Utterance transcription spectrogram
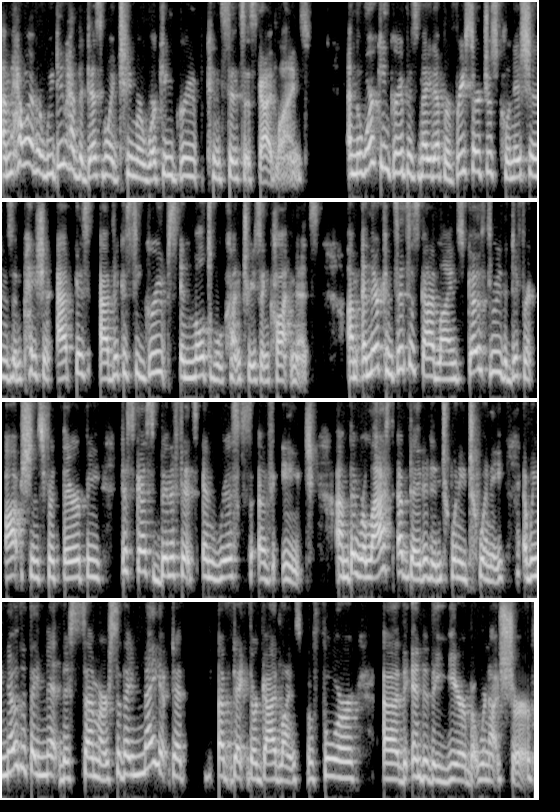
Um, however, we do have the desmoid tumor working group consensus guidelines. And the working group is made up of researchers, clinicians, and patient advocacy groups in multiple countries and continents. Um, and their consensus guidelines go through the different options for therapy, discuss benefits and risks of each. Um, they were last updated in 2020, and we know that they met this summer, so they may update, update their guidelines before uh, the end of the year, but we're not sure.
